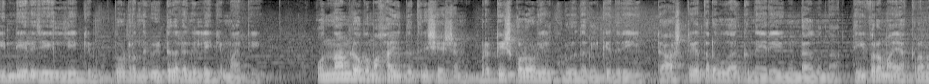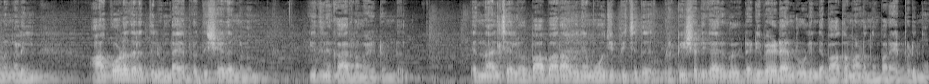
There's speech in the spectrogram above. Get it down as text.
ഇന്ത്യയിലെ ജയിലിലേക്കും തുടർന്ന് വീട്ടുതടങ്കലിലേക്കും മാറ്റി. ഒന്നാം ലോക മഹായുദ്ധത്തിന് ശേഷം ബ്രിട്ടീഷ് കൊളോണിയൽ ക്രൂരതകൾക്കെതിരെയും രാഷ്ട്രീയ തടവുകാർക്ക് നേരെയും ഉണ്ടാകുന്ന തീവ്രമായ ആക്രമണങ്ങളിൽ ആഗോളതലത്തിലുണ്ടായ പ്രതിഷേധങ്ങളും ഇതിന് കാരണമായിട്ടുണ്ട്. എന്നാൽ ചിലർ ബാബാറാവുവിനെ മോചിപ്പിച്ചത് ബ്രിട്ടീഷ് അധികാരികളുടെ ഡിവൈഡ് ആൻഡ് റൂളിന്റെ ഭാഗമാണെന്നും പറയപ്പെടുന്നു.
